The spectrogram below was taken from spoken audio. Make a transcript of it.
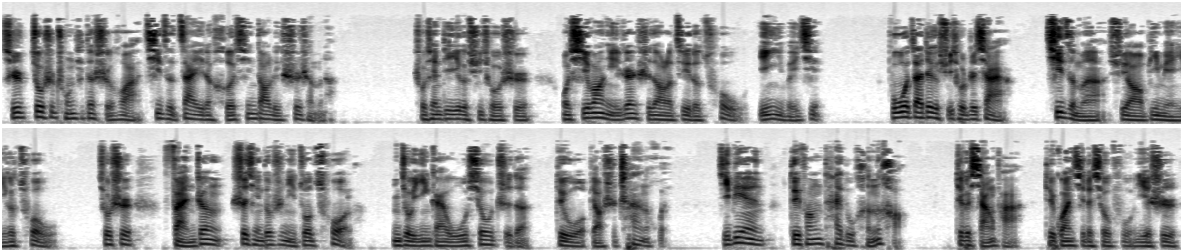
其实旧事重提的时候啊，妻子在意的核心到底是什么呢？首先，第一个需求是我希望你认识到了自己的错误，引以为戒。不过，在这个需求之下呀，妻子们啊需要避免一个错误，就是反正事情都是你做错了，你就应该无休止的对我表示忏悔，即便对方态度很好，这个想法。对关系的修复也是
